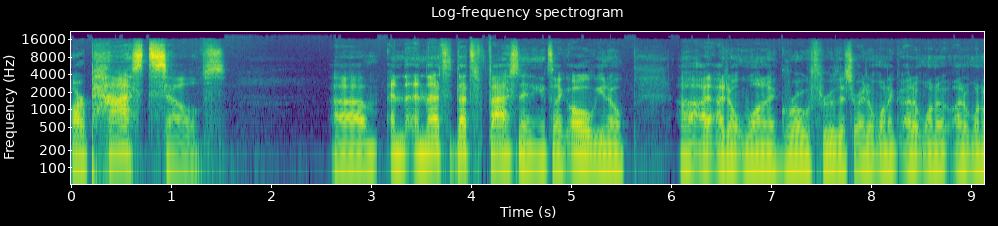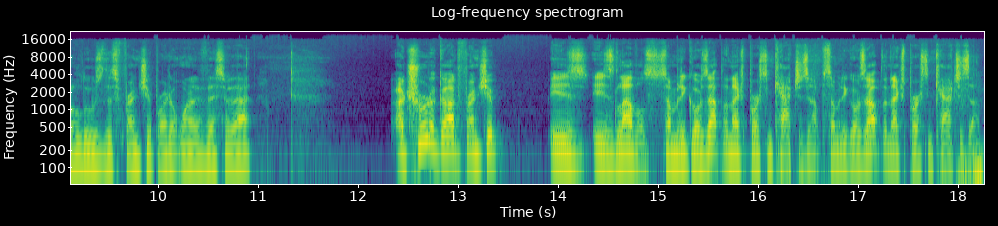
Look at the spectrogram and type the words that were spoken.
our past selves. Um, and and that's that's fascinating. It's like, oh, you know, uh, I I don't want to grow through this, or I don't want to I don't want to I don't want to lose this friendship, or I don't want to this or that. A true to God friendship is is levels. Somebody goes up, the next person catches up. Somebody goes up, the next person catches up.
